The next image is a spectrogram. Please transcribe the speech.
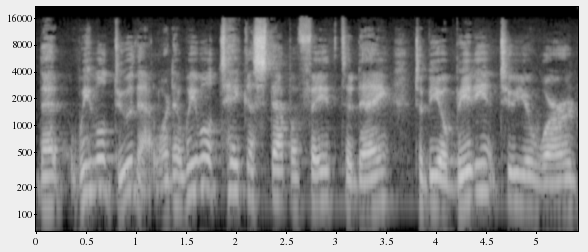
that we will do that, Lord, that we will take a step of faith today to be obedient to your word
